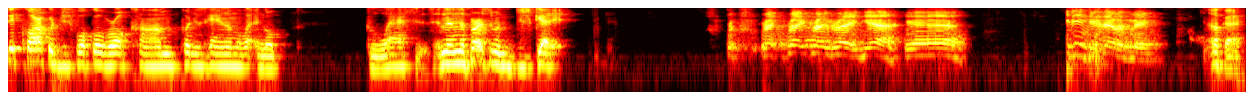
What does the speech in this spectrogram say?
Dick Clark would just walk over all calm, put his hand on the left, and go, glasses, and then the person would just get it. right, right, right, right. Yeah, yeah. He didn't do that with me. Okay,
